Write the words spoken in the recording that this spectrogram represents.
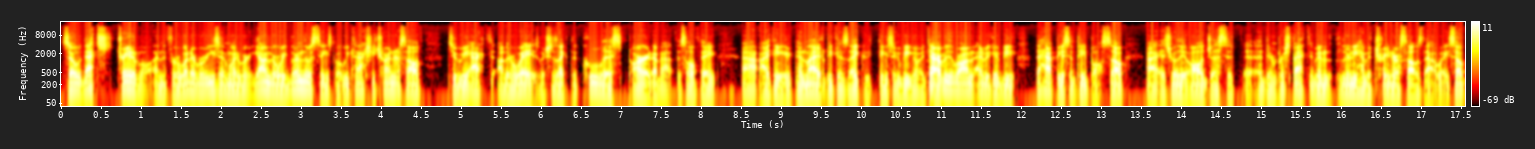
so that's tradable. And for whatever reason, when we're younger, we learn those things, but we can actually train ourselves to react other ways, which is like the coolest part about this whole thing. Uh, I think in life because like things are gonna be going terribly wrong, and we could be the happiest of people. So uh, it's really all just a, a different perspective and learning how to train ourselves that way. So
